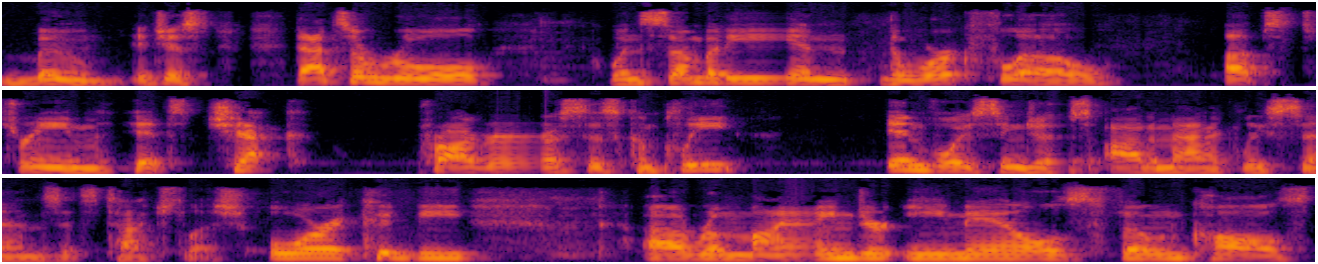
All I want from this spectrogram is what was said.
Boom. It just, that's a rule. When somebody in the workflow upstream hits check, progress is complete, invoicing just automatically sends its touchless. Or it could be uh, reminder emails, phone calls,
